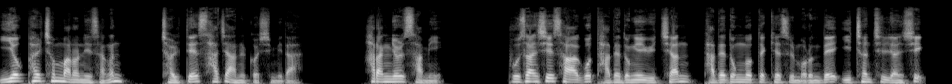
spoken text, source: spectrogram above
2억 8천만 원 이상은 절대 사지 않을 것입니다. 하락률 3위. 부산시 사하구 다대동에 위치한 다대동 롯데캐슬 모른데 2007년식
